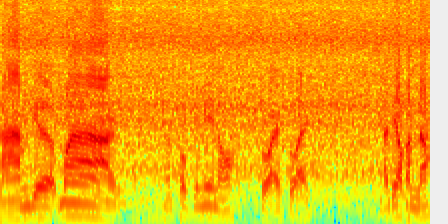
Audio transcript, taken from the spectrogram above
น้ำเยอะมาก น้ำตกที่นี่เนาะสวยสวยมาเที่ยวกันเนาะ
